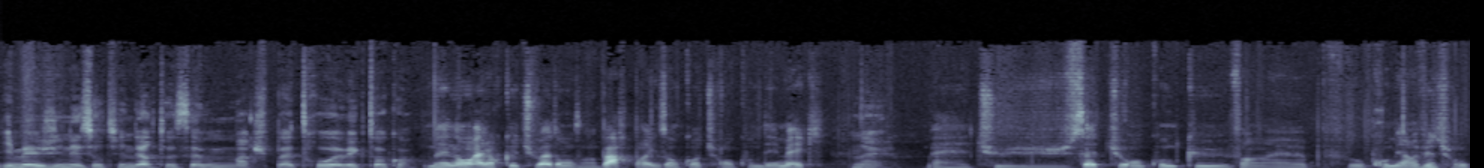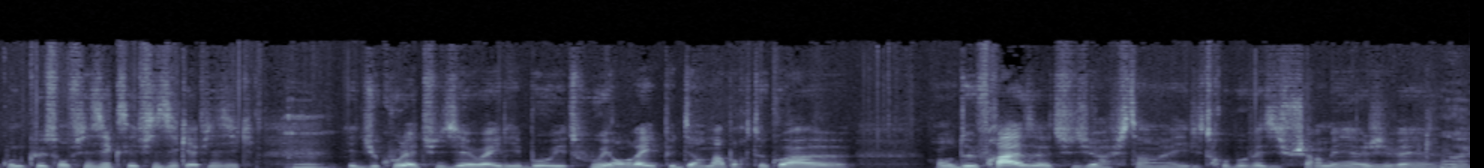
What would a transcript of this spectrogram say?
imaginer sur Tinder, toi ça marche pas trop avec toi quoi. Bah non, alors que tu vois, dans un bar par exemple, quand tu rencontres des mecs, Ouais. bah, tu, ça tu rencontres que, enfin, euh, aux premières vues, tu rencontres que son physique, c'est physique à physique. Mm. Et du coup, là, tu te dis, ouais, il est beau et tout. Et en vrai, il peut te dire n'importe quoi euh, en deux phrases. Tu te dis, ah putain, ouais, il est trop beau, vas-y, je suis charmée, euh, j'y vais. Ouais.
